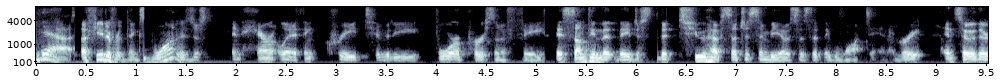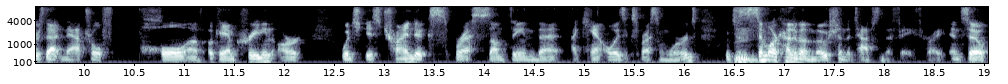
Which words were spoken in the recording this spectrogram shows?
yeah, a few different things. One is just inherently, I think creativity for a person of faith is something that they just, the two have such a symbiosis that they want to integrate. And so there's that natural pull of, okay, I'm creating art which is trying to express something that I can't always express in words, which is mm. a hmm. similar kind of emotion that taps into faith, right? And so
